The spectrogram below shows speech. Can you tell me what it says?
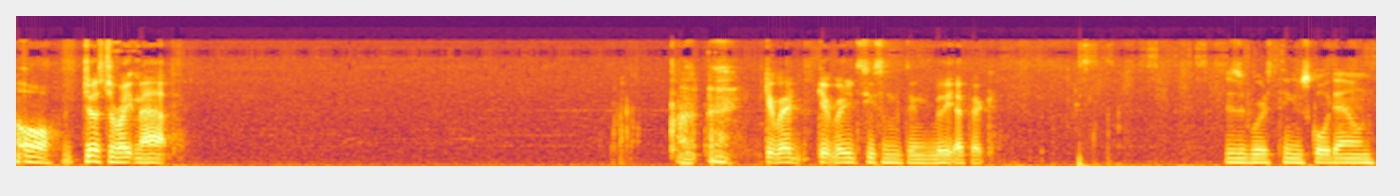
Oh, just the right map. get ready, get ready to see something really epic. This is where things go down.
